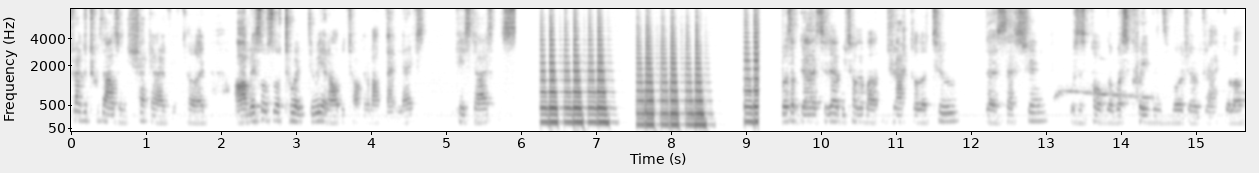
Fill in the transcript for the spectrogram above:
Dracula 2000, check it out if you could. Um, there's also two and three, and I'll be talking about that next. Peace, guys. What's up, guys? Today I'll be talking about Dracula 2, Ascension, which is part of the Wes Craven's version of Dracula.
